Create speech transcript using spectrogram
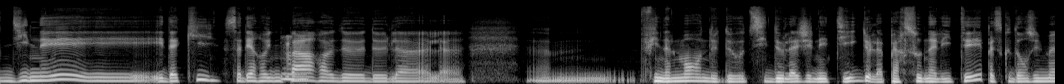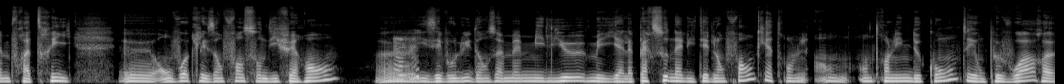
d'inné et, d'acquis, c'est-à-dire une mm. part de, de la, la euh, finalement de, de, aussi de la génétique, de la personnalité, parce que dans une même fratrie, euh, on voit que les enfants sont différents. Euh, mhm. Ils évoluent dans un même milieu, mais il y a la personnalité de l'enfant qui entre en, ligne de compte et on peut voir euh,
